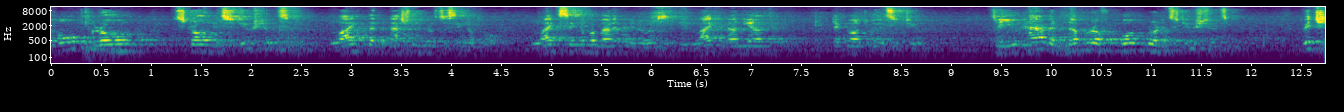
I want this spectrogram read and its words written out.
homegrown strong institutions like the National University of Singapore, like Singapore Management University, like Nanyang Technological Institute. So you have a number of homegrown institutions which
